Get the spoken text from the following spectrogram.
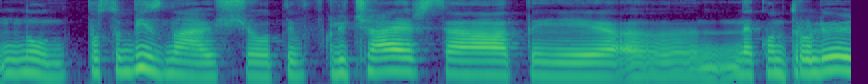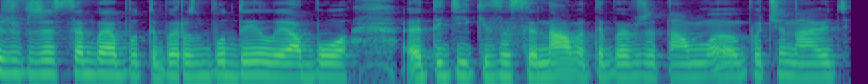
ну, по собі знаю, що ти включаєшся, ти е, не контролюєш вже себе, бо тебе розбудили, або е, ти тільки засинав, а тебе вже там е, починають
